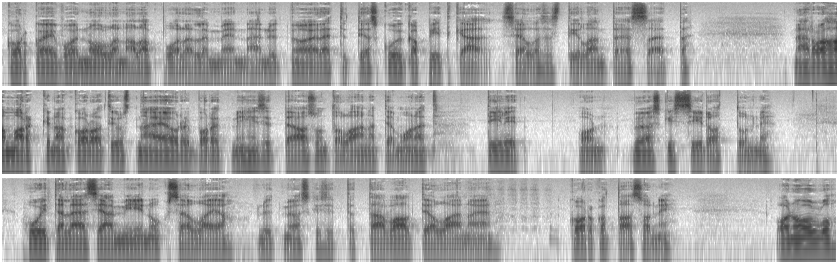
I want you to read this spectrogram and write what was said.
korko ei voi nollan alapuolelle mennä. Ja nyt me on eletty ties kuinka pitkään sellaisessa tilanteessa, että nämä rahamarkkinakorot, just nämä Euriborit, mihin sitten asuntolainat ja monet tilit on myöskin sidottu, niin huitelee siellä miinuksella ja nyt myöskin sitten tämä valtionlainojen korkotaso niin on ollut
